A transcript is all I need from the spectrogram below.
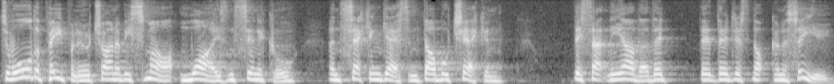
to all the people who are trying to be smart and wise and cynical and second guess and double check and this, that, and the other, they're, they're, just not going to see you.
